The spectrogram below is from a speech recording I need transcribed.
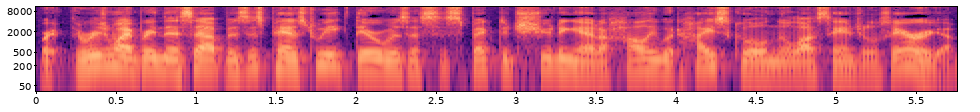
Right. The reason why I bring this up is this past week there was a suspected shooting at a Hollywood high school in the Los Angeles area.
